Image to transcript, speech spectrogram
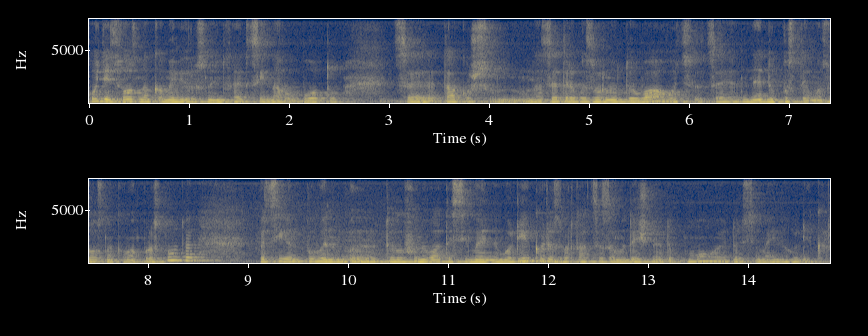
ходять з ознаками вірусної інфекції на роботу. Це також на це треба звернути увагу. Це, це недопустимо з ознаками простуди. Пацієнт повинен е, телефонувати сімейному лікарю, звертатися за медичною допомогою до сімейного лікаря.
